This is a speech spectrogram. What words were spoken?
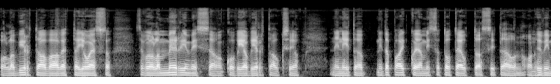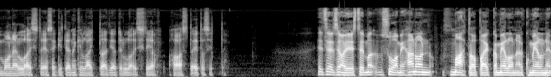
olla virtaavaa vettä joessa, se voi olla meri, missä on kovia virtauksia. Niin niitä, niitä paikkoja, missä toteuttaa sitä on, on hyvin monenlaista ja sekin tietenkin laittaa tietynlaisia haasteita sitten. Se, se on just, Suomihan on mahtava paikka Melonella, kun meillä on ne,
